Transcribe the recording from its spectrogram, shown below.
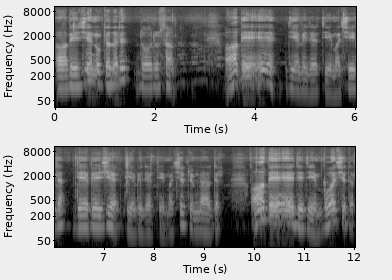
ABC noktaları doğrusal. ABE diye belirttiğim açıyla DBC diye belirttiğim açı tümlerdir. ABE dediğim bu açıdır.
